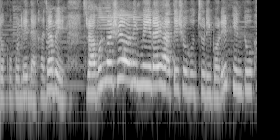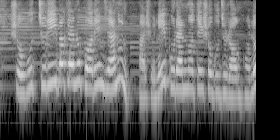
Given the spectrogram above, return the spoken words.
লক্ষ্য করলে দেখা যাবে শ্রাবণ মাসে অনেক মেয়েরাই হাতে সবুজ চুড়ি পরেন, কিন্তু সবুজ চুড়িই বা কেন পরেন জানেন? আসলেই পুরাণ মতে সবুজ রং হলো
